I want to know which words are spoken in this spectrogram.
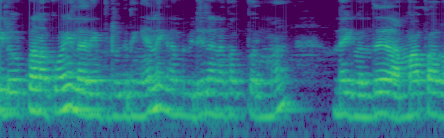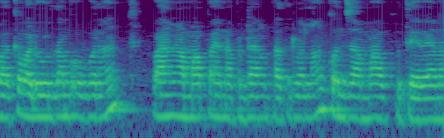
எல்லோருக்கும் வணக்கம். எல்லோரும் எப்படி இருக்கிறீங்க? இன்றைக்கி நம்ம வீடியோவில் என்ன பார்க்க போகிறோம்னா இன்றைக்கி வந்து அம்மா அப்பா பார்க்க வடுவூர் தான் போக போகிறேன் வாங்க அம்மா அப்பா என்ன பண்ணுறாங்கன்னு பார்த்துட்டு வரலாம். கொஞ்சம் அம்மாவுக்கு தேவையான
